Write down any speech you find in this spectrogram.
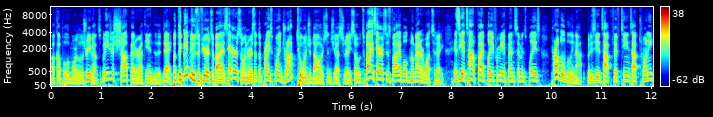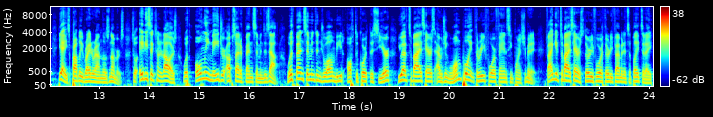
a couple of more of those rebounds. But he just shot better at the end of the day. But the good news if you're a Tobias Harris owner is that the price point dropped $200 since yesterday. So Tobias Harris is viable no matter what today. Is he a top 5 play for me if Ben Simmons plays? Probably not. But is he a top 15, top 20? Yeah, he's probably right around those numbers. So $8600 with only major upside if Ben Simmons is out. With Ben Simmons and Joel Embiid off the court this year, you have Tobias Harris averaging 1.34 fantasy points per minute. If I give Tobias Harris 34, 35 minutes of play today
